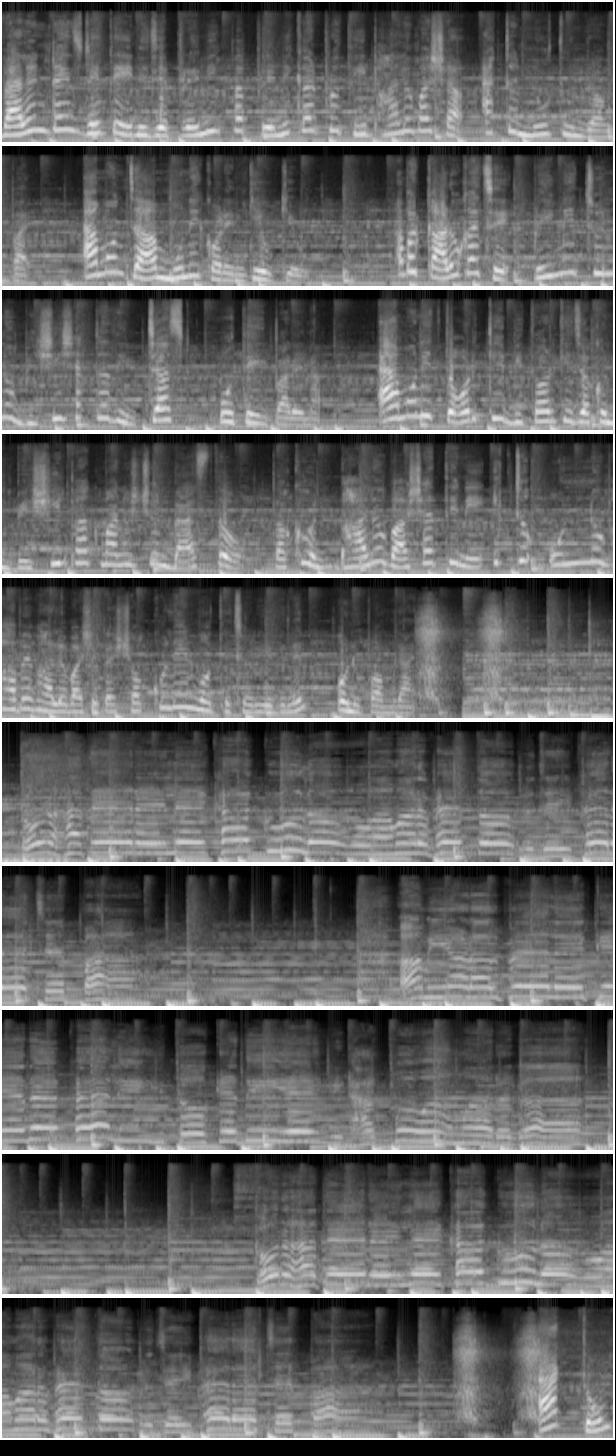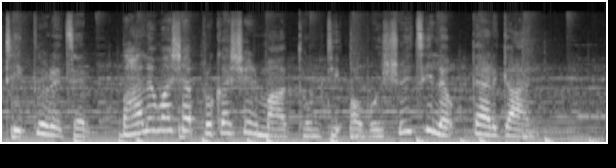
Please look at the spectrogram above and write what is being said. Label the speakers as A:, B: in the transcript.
A: Valentine's ডেতে নিজের প্রেমিক বা প্রেমিকার প্রতি ভালোবাসা একটা নতুন রং পায়। এমনটা মনে করেন কেউ কেউ। আবার কারও কাছে প্রেমের জন্য বিশেষ একটা দিন জাস্ট হতেই পারে না। এমনই তর্কে বিতর্কে যখন বেশিরভাগ মানুষজন ব্যস্ত, তখন ভালোবাসার দিনে একটু অন্যভাবে ভালোবাসাটা সকলের মধ্যে ছড়িয়ে দিলেন অনুপম রায়।
B: তোর হাতের এই লেখাগুলো আমার ভেতর যেই ফেলেছে পা। আমি আড়াল পেলে কেঁদে ফেলি, তোকে দিয়ে ঢাকবো আমার গা। তোর হাতের এই লেখাগুলো আমার ভেতর যেই ফেলেছে পা।
A: একদম ঠিক ধরেছেন। ভালোবাসা প্রকাশের মাধ্যমটি অবশ্যই ছিল তার গান।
